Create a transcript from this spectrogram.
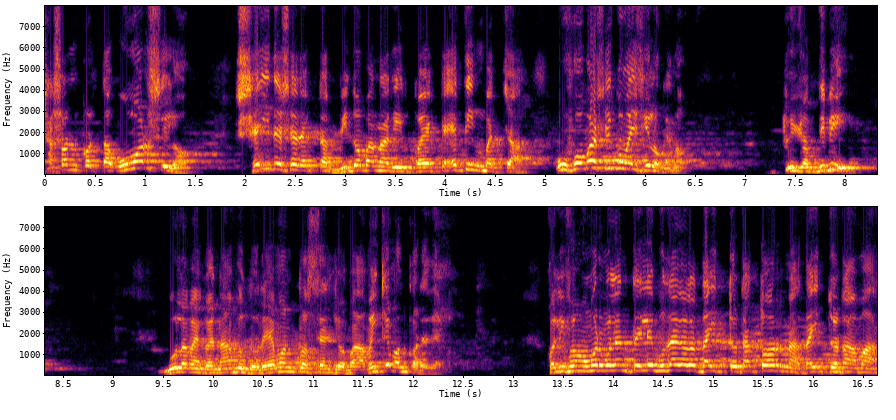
শাসনকর্তা উমর ছিল, সেই দেশের একটা বিধবা নারীর কয়েকটা এতিম বাচ্চা উপবাসে ঘুমাইছিল কেন? তুই জব দিবি? গুলামে কয়, না হুজুর, এমন প্রশ্নের জবাব আমি কেমন করে দেব? খলিফা ওমর বলেন তাইলে বোঝা গেল দায়িত্বটা তোর না, দায়িত্বটা আমার।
